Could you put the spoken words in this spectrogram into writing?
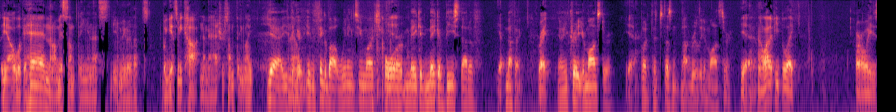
you know, I'll look ahead and then I'll miss something, and that's you know maybe that's what gets me caught in a match or something like. yeah. You, You think of, either think about winning too much or Yeah. make it make a beast out of Yep. nothing. Right. You know, you create your monster, Yeah. but that doesn't not really a monster. Yeah, and a lot of people like are always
